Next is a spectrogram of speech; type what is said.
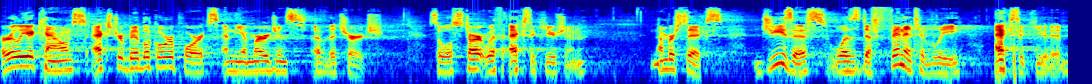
early accounts, extra biblical reports, and the emergence of the church. So we'll start with execution. Number six, Jesus was definitively executed.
